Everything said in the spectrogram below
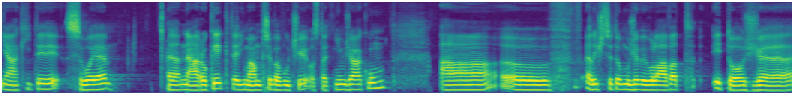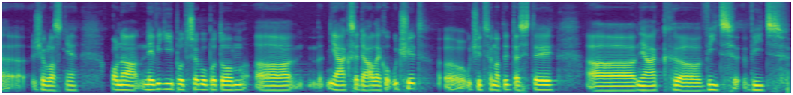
nějaký ty svoje eh, nároky, které mám třeba vůči ostatním žákům. A eh, v Elišce to může vyvolávat i to, že, že vlastně ona nevidí potřebu potom eh, nějak se dál jako učit, učit se na ty testy, nějak víc, víc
